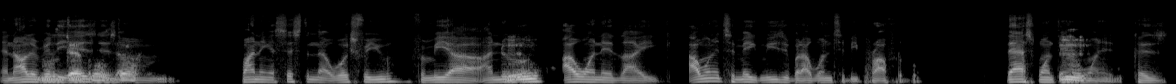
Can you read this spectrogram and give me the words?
and all it really is is um finding a system that works for you. For me, I I knew mm-hmm. I wanted like I wanted to make music, but I wanted to be profitable. That's one thing mm. I wanted because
